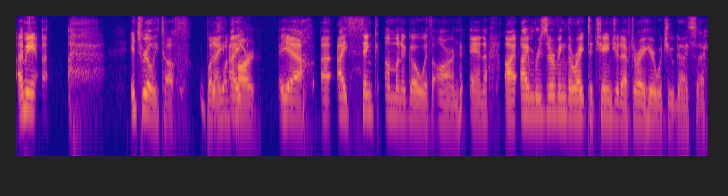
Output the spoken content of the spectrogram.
I mean, uh, it's really tough. But this I, one's I hard. yeah, I, I think I'm gonna go with Arn, and I I'm reserving the right to change it after I hear what you guys say.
